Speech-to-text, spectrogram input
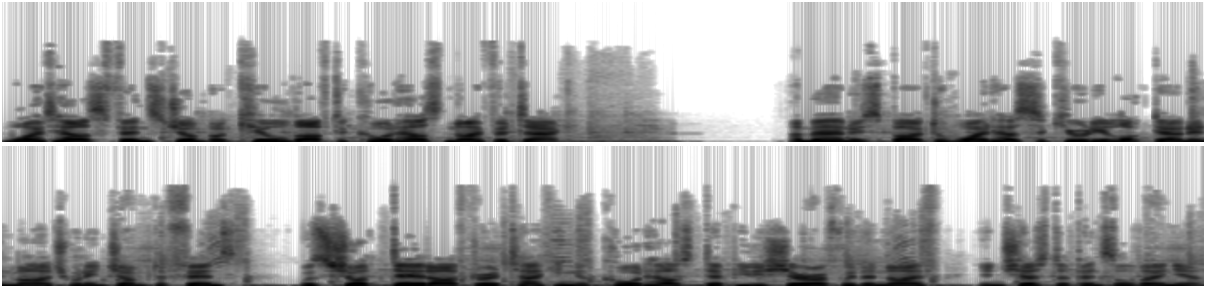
White House fence jumper killed after courthouse knife attack. A man who sparked a White House security lockdown in March when he jumped a fence was shot dead after attacking a courthouse deputy sheriff with a knife in Chester, Pennsylvania.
